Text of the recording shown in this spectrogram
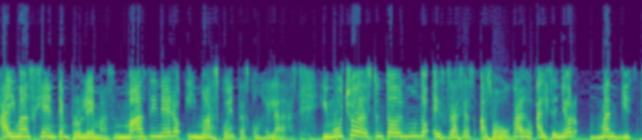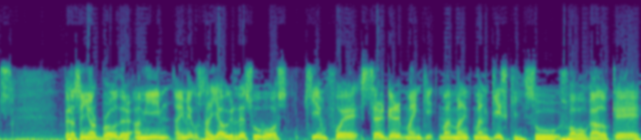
Hay más gente en problemas, más dinero y más cuentas congeladas. Y mucho de esto en todo el mundo es gracias a su abogado, al señor Mangitsky. Pero señor Brother, a mí, a mí me gustaría oír de su voz quién fue Sergei Mangi- Man- Man- Magnitsky, su, su abogado que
